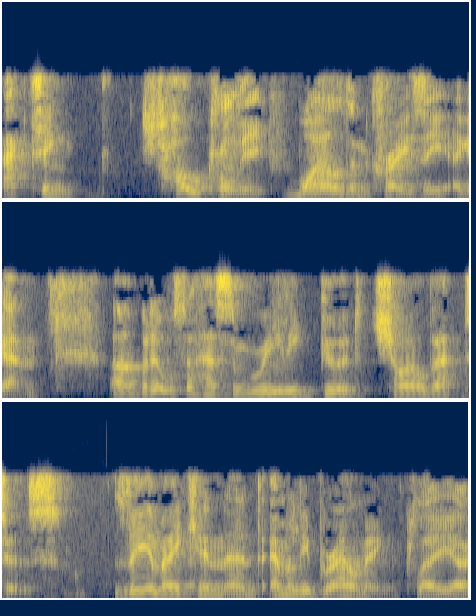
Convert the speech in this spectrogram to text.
acting totally wild and crazy again. Uh, but it also has some really good child actors. Liam Aiken and Emily Browning play uh,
